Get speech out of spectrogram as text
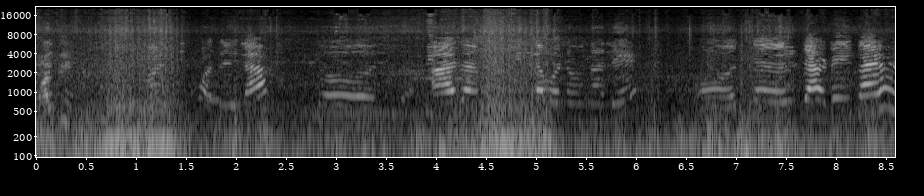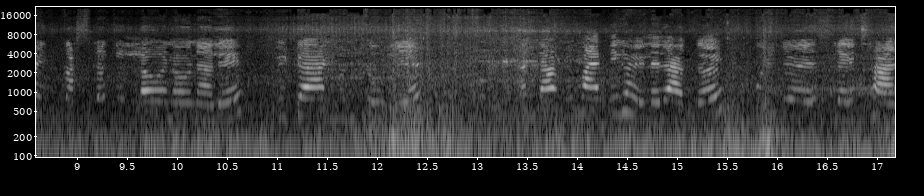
माती खोदायला तर आज आम्ही किल्ला बनवणार आहे अं, तर त्यावेळी काय होईल कसला किल्ला बनवणार आहे विटा आणून ठेवले आता आम्ही माती घ्यायला जातोय पुढच्या वेळेस लय छान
